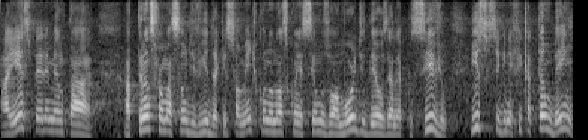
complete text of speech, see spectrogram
a experimentar a transformação de vida, que somente quando nós conhecemos o amor de Deus ela é possível, isso significa também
